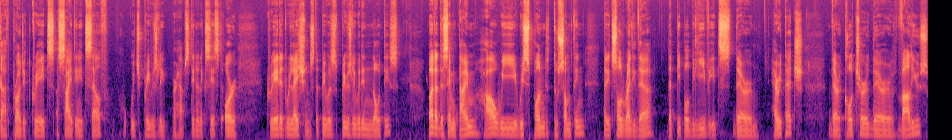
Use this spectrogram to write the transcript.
that project creates a site in itself which previously perhaps didn't exist or created relations that previous, previously we didn't notice but at the same time how we respond to something that it's already there that people believe it's their heritage their culture their values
